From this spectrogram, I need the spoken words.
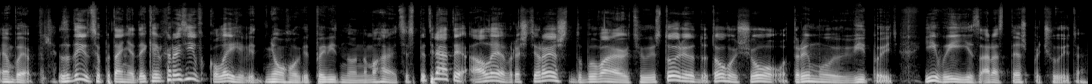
МВФ. Задаю це питання декілька разів. Колеги від нього відповідно намагаються спітляти, але, врешті-решт, добивають цю історію до того, що отримую відповідь, і ви її зараз теж почуєте.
